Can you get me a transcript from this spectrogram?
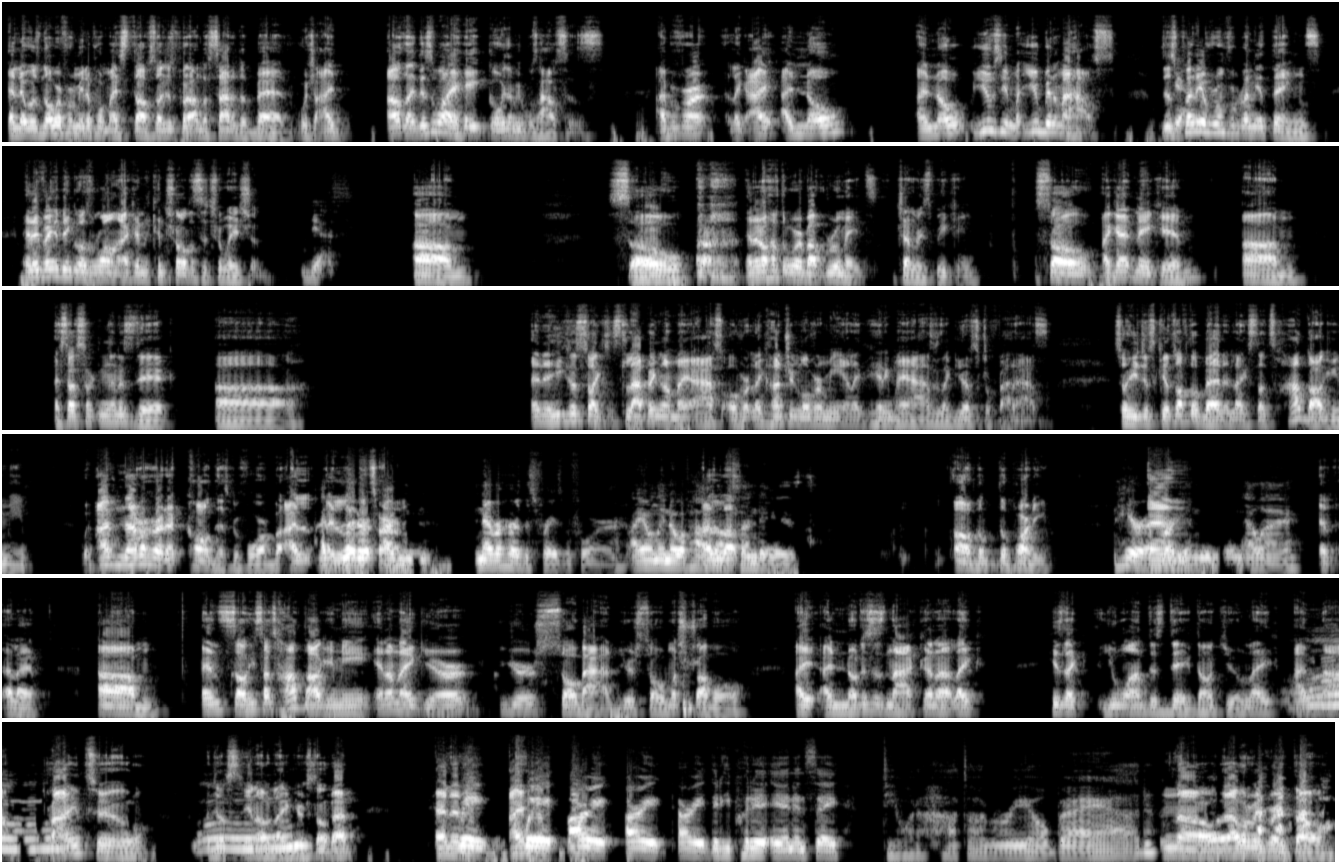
And there was nowhere for me to put my stuff, so I just put it on the side of the bed, which I I was like, this is why I hate going to people's houses. I prefer like I I know I know you've seen my you've been in my house. There's yeah. plenty of room for plenty of things, and if anything goes wrong, I can control the situation. Yes. Um. So, and I don't have to worry about roommates, generally speaking. So I get naked. Um, I start sucking on his dick. Uh, and then he's just like slapping on my ass over, like hunching over me and like hitting my ass. He's like, "You have such a fat ass." So he just gets off the bed and like starts hot dogging me. I've never heard it called this before, but I, I love the term. I've never heard this phrase before. I only know of hot dog love, Sundays. Oh, the the party here at party in, in LA. In LA, um, and so he starts hot dogging me, and I'm like, "You're you're so bad. You're so much trouble." I I know this is not gonna like. He's like, you want this dick, don't you? I'm like, I'm not trying to. Just you know, like you're so bad. And then wait, I, wait, all right, all right, all right. Did he put it in and say, "Do you want a hot dog real bad"? No, that would have been great though.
